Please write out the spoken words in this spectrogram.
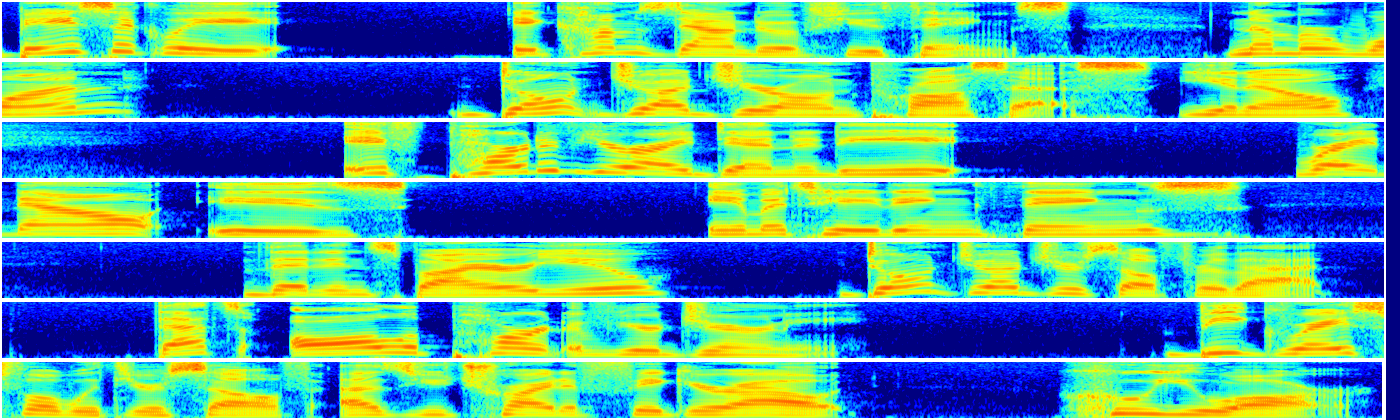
Basically, it comes down to a few things. Number one, don't judge your own process. You know, if part of your identity right now is imitating things that inspire you, don't judge yourself for that. That's all a part of your journey. Be graceful with yourself as you try to figure out who you are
